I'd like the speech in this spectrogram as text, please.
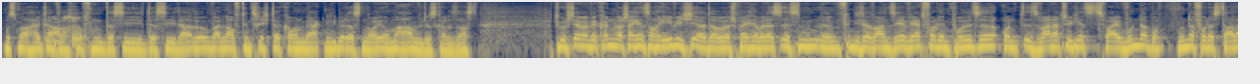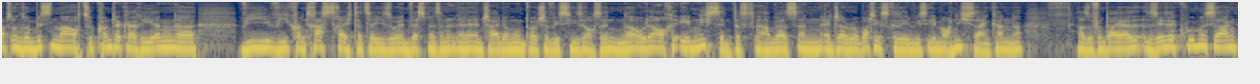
muss man halt einfach Absolut. hoffen, dass sie, dass sie da irgendwann auf den Trichter kommen und merken, lieber das neue umarmen, wie du es gerade sagst. Du, Stefan, wir können wahrscheinlich jetzt noch ewig äh, darüber sprechen, aber das ist, äh, finde ich, das waren sehr wertvolle Impulse und es waren natürlich jetzt zwei wunder, wundervolle Startups und so ein bisschen mal auch zu konterkarieren, äh, wie, wie kontrastreich tatsächlich so Investmentsentscheidungen und deutscher VCs auch sind ne? oder auch eben nicht sind. Das haben wir jetzt an Agile Robotics gesehen, wie es eben auch nicht sein kann. Ne? Also von daher sehr, sehr cool, muss ich sagen.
